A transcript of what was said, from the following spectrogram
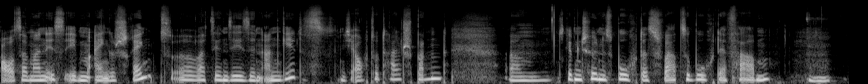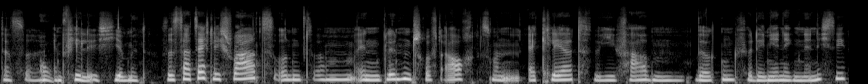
außer man ist eben eingeschränkt, äh, was den Sehsinn angeht. Das finde ich auch total spannend. Ähm, es gibt ein schönes Buch, das Schwarze Buch der Farben. Das äh, Oh. empfehle ich hiermit. Es ist tatsächlich schwarz und ähm, in Blindenschrift auch, dass man erklärt, wie Farben wirken für denjenigen, der nicht sieht.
